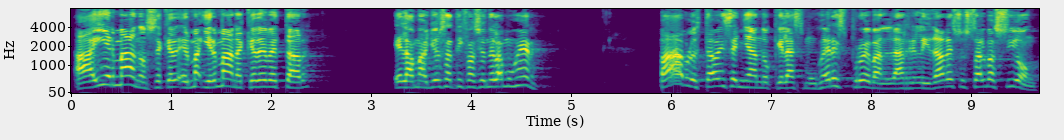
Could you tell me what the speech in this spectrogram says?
Ahí, hermanos y hermanas, que debe estar en la mayor satisfacción de la mujer. Pablo estaba enseñando que las mujeres prueban la realidad de su salvación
